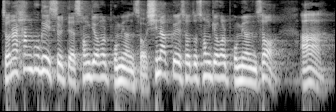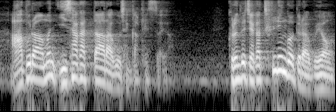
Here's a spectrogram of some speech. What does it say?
저는 한국에 있을 때 성경을 보면서 신학교에서도 성경을 보면서 아, 아브라함은 이사 갔다라고 생각했어요. 그런데 제가 틀린 거더라고요.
